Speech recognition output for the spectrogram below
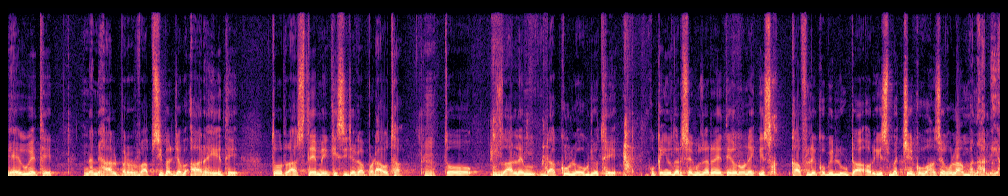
گئے ہوئے تھے۔ ننحال پر اور واپسی پر جب آ رہے تھے تو راستے میں کسی جگہ پڑاؤ تھا۔ تو ظالم ڈاکو لوگ جو تھے وہ کہیں ادھر سے گزر رہے تھے انہوں نے اس قافلے کو بھی لوٹا اور اس بچے کو وہاں سے غلام بنا لیا۔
